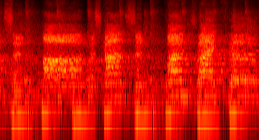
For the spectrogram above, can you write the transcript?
Wisconsin, on Wisconsin, plunge right through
